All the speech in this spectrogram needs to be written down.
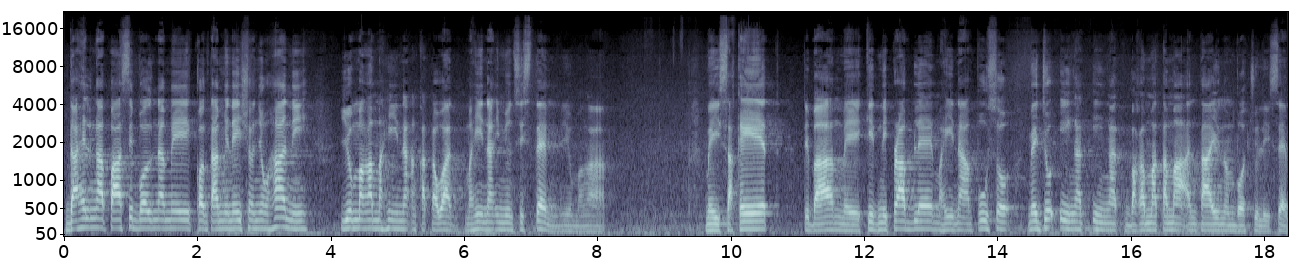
Dahil nga possible na may contamination yung honey, yung mga mahina ang katawan, mahina immune system, yung mga may sakit, 'di ba? May kidney problem, mahina ang puso, medyo ingat-ingat baka matamaan tayo ng botulism.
